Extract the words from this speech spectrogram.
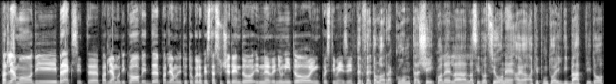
Parliamo di Brexit, parliamo di Covid, parliamo di tutto quello che sta succedendo nel Regno Unito in questi mesi. Perfetto, allora raccontaci qual è la, la situazione, a, a, che punto è il dibattito,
